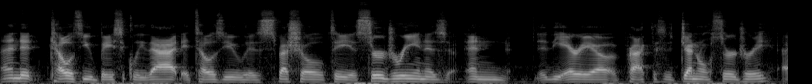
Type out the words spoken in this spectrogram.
and it tells you basically that. It tells you his specialty is surgery and his and the area of practice is general surgery. Uh,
